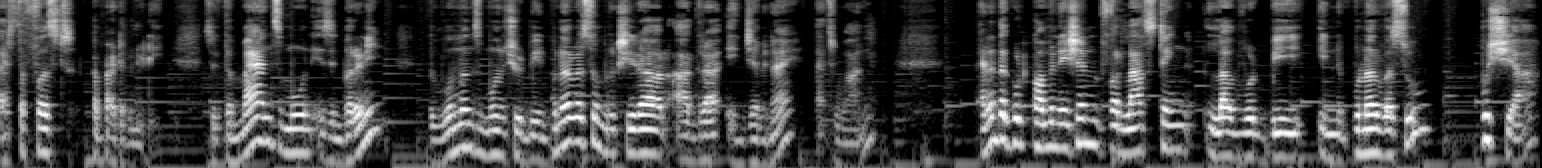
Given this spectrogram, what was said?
That's the first compatibility. So if the man's moon is in Bharani, the woman's moon should be in Punarvasu, Mrikshira, or Ardra in Gemini. That's one. Another good combination for lasting love would be in Punarvasu, Pushya,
